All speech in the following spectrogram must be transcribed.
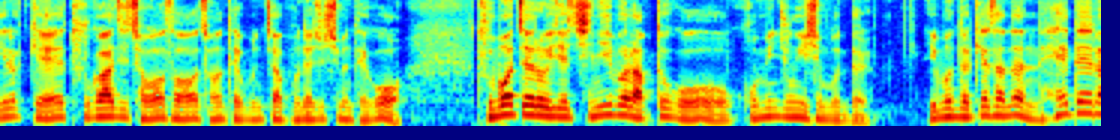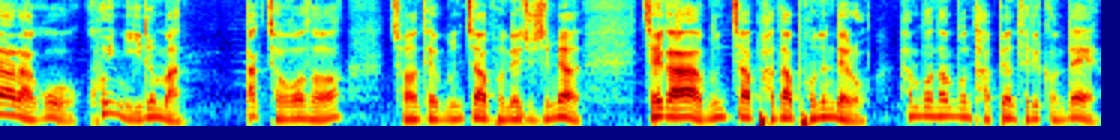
이렇게 두 가지 적어서 저한테 문자 보내주시면 되고 두 번째로 이제 진입을 앞두고 고민 중이신 분들 이분들께서는 헤데라라고 코인 이름만 딱 적어서 저한테 문자 보내주시면 제가 문자 받아 보는 대로 한 분 한 분 답변 드릴 건데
